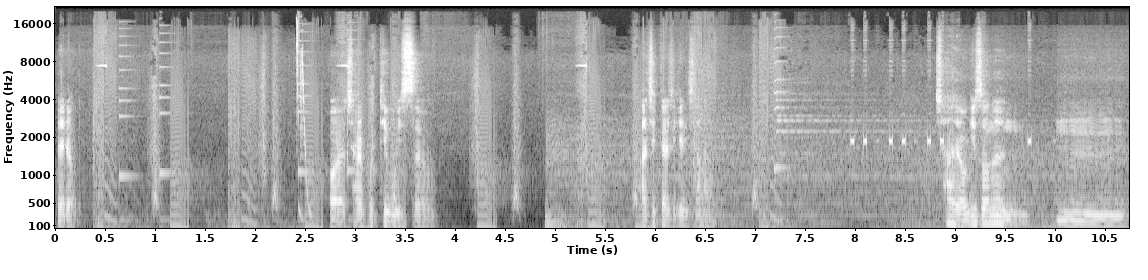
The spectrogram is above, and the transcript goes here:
때려. 좋아요 잘 버티고 있어요. 아직까지 괜찮아. 자 여기서는 음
